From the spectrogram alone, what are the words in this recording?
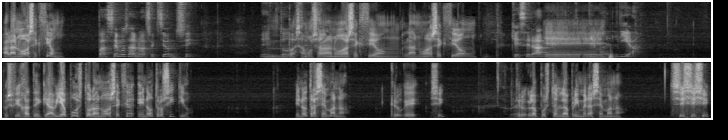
a la nueva sección? Pasemos a la nueva sección, sí. Entonces, Pasamos a la nueva sección. La nueva sección, que será el- Eh, el tema del día. pues fíjate que había puesto la nueva sección en otro sitio. En otra semana. Creo que sí. Creo que la ha puesto en la primera semana. Sí, sí, sí.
